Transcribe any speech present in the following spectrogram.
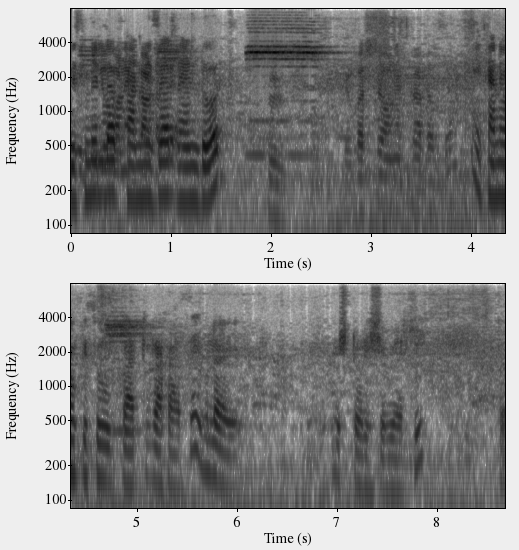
বিসমিল্লা ফার্নিচার। অ্যান্ড ডোর এখানেও কিছু কাঠ রাখা আছে এগুলো স্টোর হিসেবে আর কি। তো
